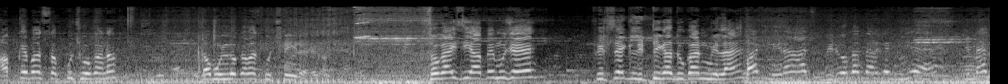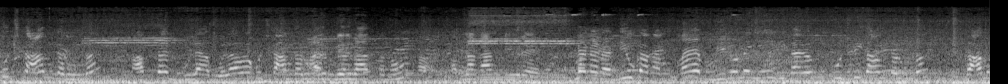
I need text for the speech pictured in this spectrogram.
आपके पास सब कुछ होगा ना तब उन लोग के पास कुछ नहीं रहेगा। सो गाइस यहाँ पे मुझे फिर से एक लिट्टी का दुकान मिला है। बट मेरा आज वीडियो का टारगेट ये है कि मैं कुछ काम करूँगा आपका बुला बोला हुआ कुछ काम करूँगा। मेरी बात सुनो अपना काम ड्यू रहेगा। ना ना ना ड्यू का काम मैं वीडियो में यही दिखा रहा हूँ कि कुछ भी काम करूँगा काम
